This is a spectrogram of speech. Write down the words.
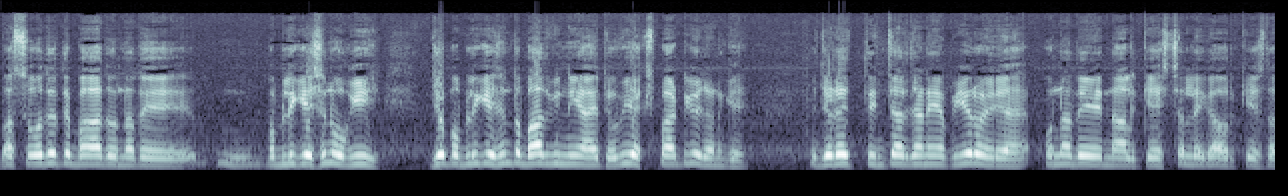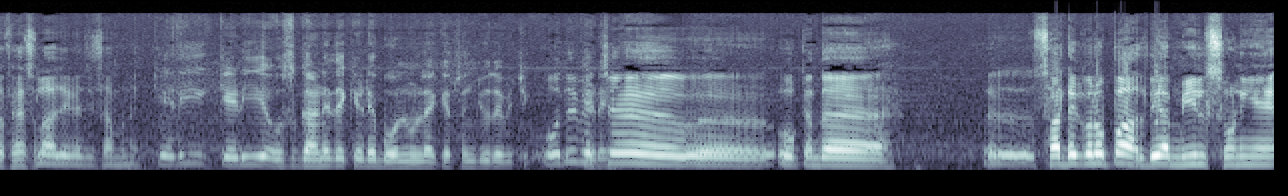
ਬਸ ਉਹਦੇ ਤੇ ਬਾਅਦ ਉਹਨਾਂ ਤੇ ਪਬਲੀਕੇਸ਼ਨ ਹੋ ਗਈ। ਜੋ ਪਬਲੀਕੇਸ਼ਨ ਤੋਂ ਬਾਅਦ ਵੀ ਨਹੀਂ ਆਏ ਤੇ ਉਹ ਵੀ ਐਕਸ ਪਾਰਟੀ ਹੋ ਜਾਣਗੇ। ਤੇ ਜਿਹੜੇ ਤਿੰਨ ਚਾਰ ਜਣੇ ਅਪੀਅਰ ਹੋਏ ਆ ਉਹਨਾਂ ਦੇ ਨਾਲ ਕੇਸ ਚੱਲੇਗਾ ਔਰ ਕੇਸ ਦਾ ਫੈਸਲਾ ਆ ਜਾਏਗਾ ਜੀ ਸਾਹਮਣੇ। ਕਿਹੜੀ ਕਿਹੜੀ ਉਸ ਗਾਣੇ ਦੇ ਕਿਹੜੇ ਬੋਲ ਨੂੰ ਲੈ ਕੇ ਸੰਜੂ ਦੇ ਵਿੱਚ ਉਹਦੇ ਵਿੱਚ ਉਹ ਕਹਿੰਦਾ ਸਾਡੇ ਕੋਲੋਂ ਭਾਲਦੇ ਆ ਮੀਲ ਸੁਣੀਏ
